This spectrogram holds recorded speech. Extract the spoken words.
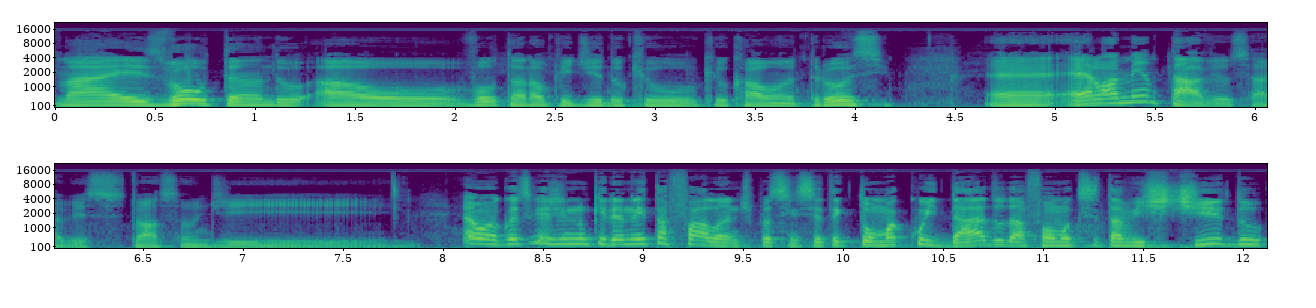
Mas voltando ao, voltando ao pedido que o, que o Cauã trouxe, é, é lamentável, sabe, essa situação de. É uma coisa que a gente não queria nem estar tá falando. Tipo assim, você tem que tomar cuidado da forma que você está vestido,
